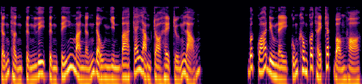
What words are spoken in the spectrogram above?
cẩn thận từng ly từng tí mà ngẩng đầu nhìn ba cái làm trò hề trưởng lão. Bất quá điều này cũng không có thể trách bọn họ,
